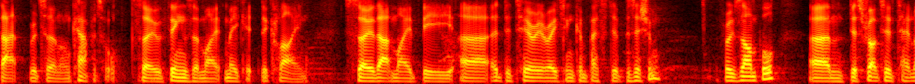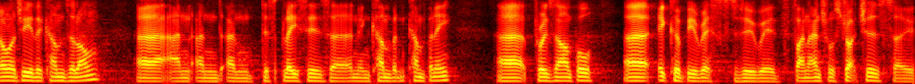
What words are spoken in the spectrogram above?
that return on capital. So things that might make it decline. So that might be uh, a deteriorating competitive position, for example, um, disruptive technology that comes along uh, and, and, and displaces uh, an incumbent company, uh, for example. Uh, it could be risks to do with financial structures, so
